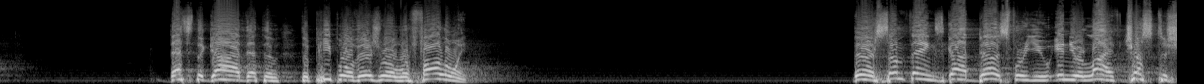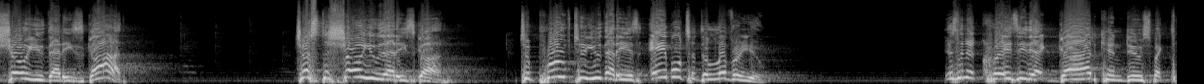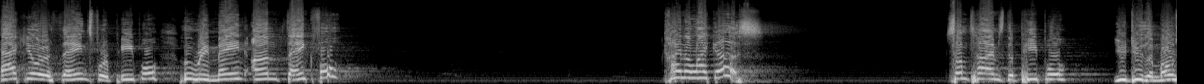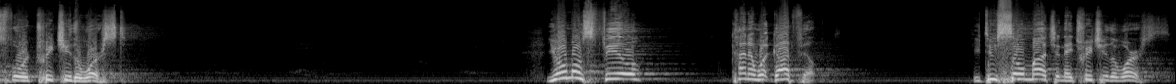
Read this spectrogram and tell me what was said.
That's the God that the, the people of Israel were following. There are some things God does for you in your life just to show you that He's God. Just to show you that He's God. To prove to you that He is able to deliver you. Isn't it crazy that God can do spectacular things for people who remain unthankful? Kind of like us. Sometimes the people you do the most for treat you the worst. You almost feel kind of what God felt. You do so much and they treat you the worst.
